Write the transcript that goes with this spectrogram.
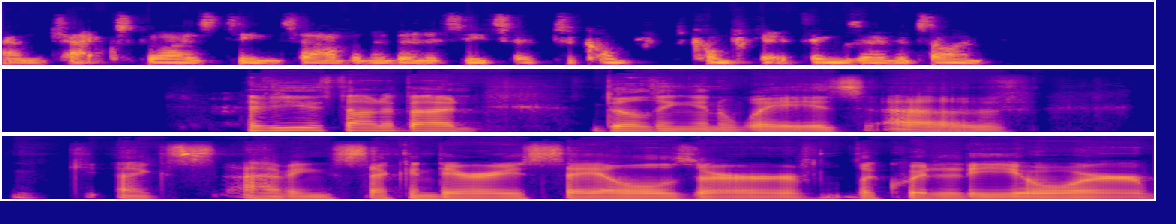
and tax guys seem to have an ability to, to comp- complicate things over time. Have you thought about building in ways of like having secondary sales or liquidity or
